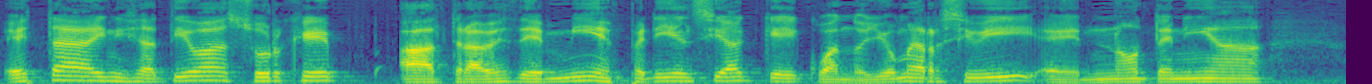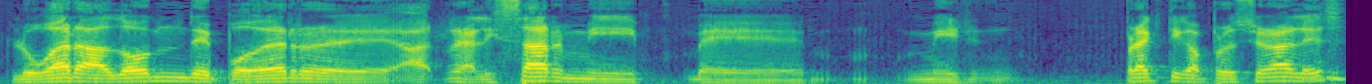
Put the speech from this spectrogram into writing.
Esta iniciativa surge a través de mi experiencia que cuando yo me recibí eh, no tenía lugar a donde poder eh, realizar mi, eh, mis prácticas profesionales,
